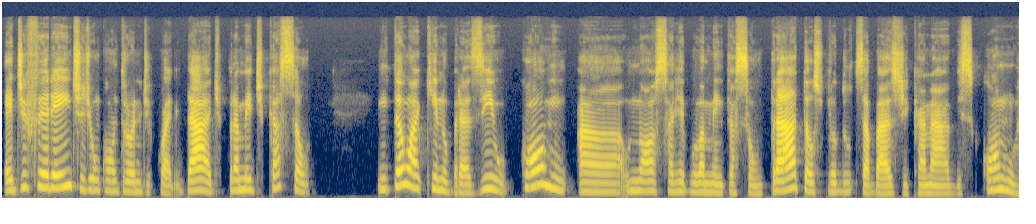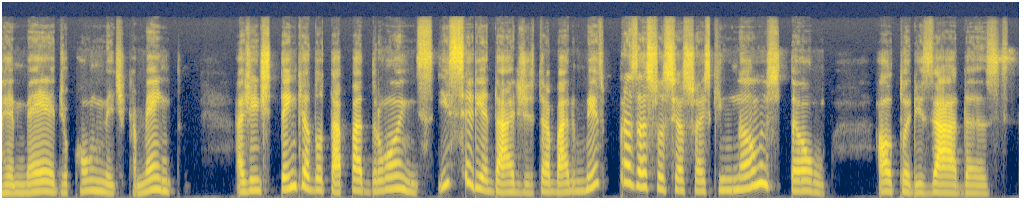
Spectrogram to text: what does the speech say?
É diferente de um controle de qualidade para medicação. Então, aqui no Brasil, como a, nossa regulamentação trata os produtos à base de cannabis como remédio, como medicamento, a gente tem que adotar padrões e seriedade de trabalho, mesmo para as associações que não estão autorizadas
